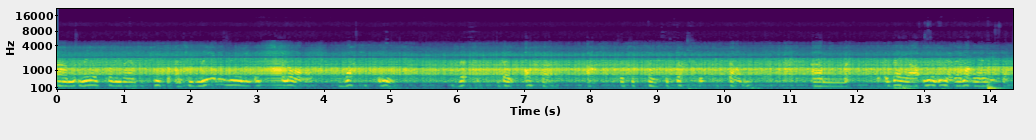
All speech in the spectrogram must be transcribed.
um, real fully rounded people and to really, really explore what it is that they offer us that is so seductive to some. Um, they are, you, you know, they're not the only stuff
